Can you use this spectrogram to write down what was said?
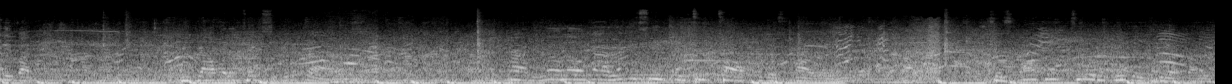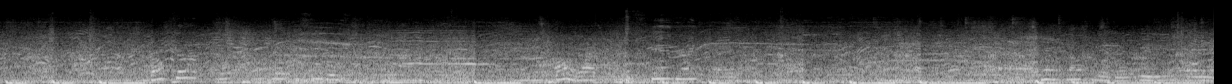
Are you. You got what it takes to get a prize. Alright, little, little guy, let me see if you're too tall for this part right here. Just walk up to it and do this here, buddy. Don't go, don't, don't go to see this. Alright, stand right there. Stand up a little bit,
